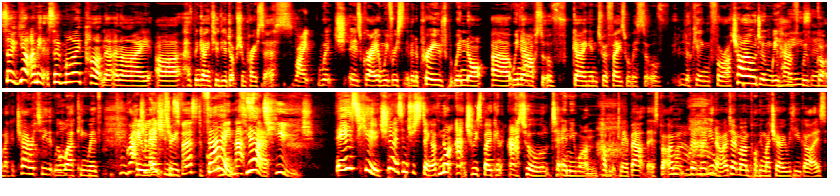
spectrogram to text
so yeah, I mean, so my partner and I are, have been going through the adoption process, Right. Which is great, and we've recently been approved, but we're not. Uh, we're now sort of going into a phase where we're sort of looking for our child, and we have we've got like a charity that we're working with. who we went Congratulations, first of all. I mean, Thanks, that's, yeah. that's huge. It is huge. You know, it's interesting. I've not actually spoken at all to anyone publicly about this, but I'm, but, but, you know, I don't mind popping my cherry with you guys.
